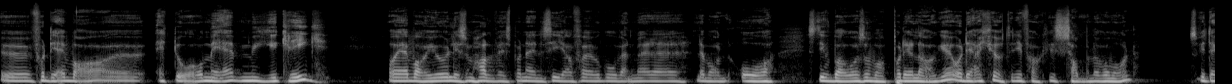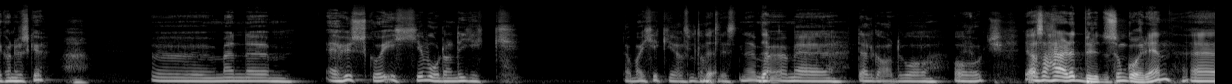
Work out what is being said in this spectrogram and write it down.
Eh, For det var eh, et år med mye krig. Og jeg var jo liksom halvveis på den ene sida, for jeg var god venn med LeMond og Steve Bauer, som var på det laget. Og der kjørte de faktisk sammen over mål, så vidt jeg kan huske. Eh, Men jeg husker ikke hvordan det gikk. Da må jeg kikke i resultatlistene med, med Delgado og, og Roach. Ja, så Her er det et brudd som går inn. Eh,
